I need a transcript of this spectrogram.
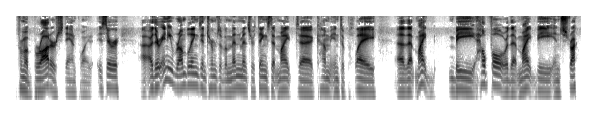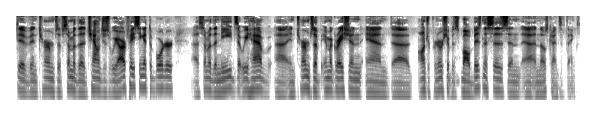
from a broader standpoint, is there uh, are there any rumblings in terms of amendments or things that might uh, come into play uh, that might be helpful or that might be instructive in terms of some of the challenges we are facing at the border, uh, some of the needs that we have uh, in terms of immigration and uh, entrepreneurship and small businesses and and those kinds of things?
